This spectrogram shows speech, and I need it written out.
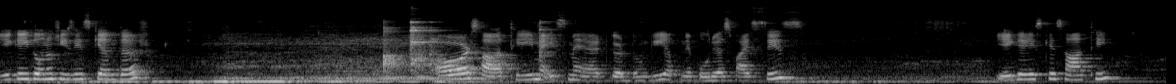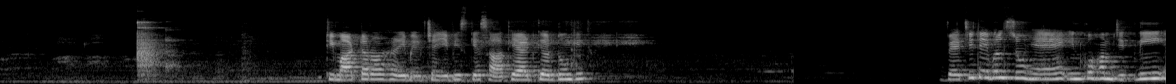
ये गई दोनों चीज़ें इसके अंदर। और साथ ही मैं इसमें ऐड कर दूँगी अपने पूरे स्पाइसेस ये गए इसके साथ ही। टमाटर और हरी मिर्चें ये भी इसके साथ ही ऐड कर दूँगी। वेजिटेबल्स जो हैं, इनको हम जितनी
